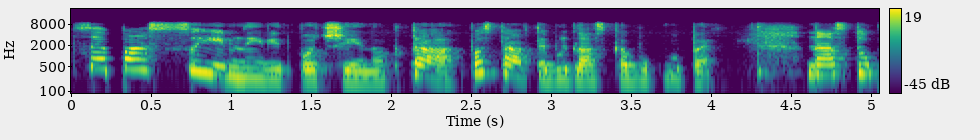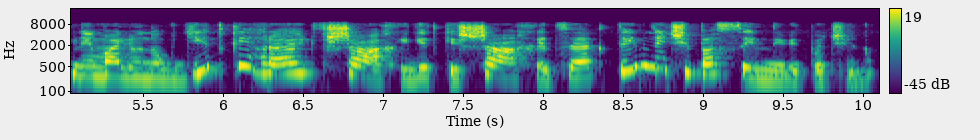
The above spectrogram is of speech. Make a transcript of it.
Це пасивний відпочинок. Так, поставте, будь ласка, букву П. Наступний малюнок дітки грають в шахи. Дітки, шахи це активний чи пасивний відпочинок?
